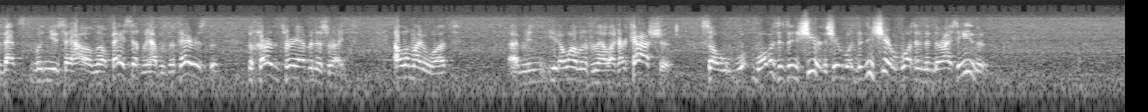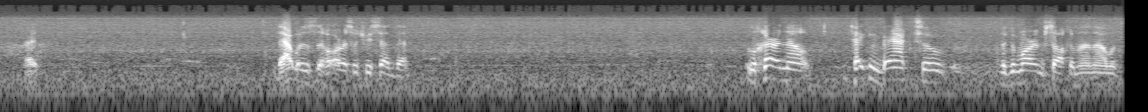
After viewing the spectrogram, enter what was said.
That's when you say Halal no Pesach, Me'abas Acheris, the, the the Turiyevin is right. Elamai what? I mean, you don't want to learn from that like our kasha. So what was it in Shir? The Shir, the Shir wasn't in the Raisa either. Right? That was the Horus which we said then. L'cher now, taking back to the Gemara Pesachim, and now let's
